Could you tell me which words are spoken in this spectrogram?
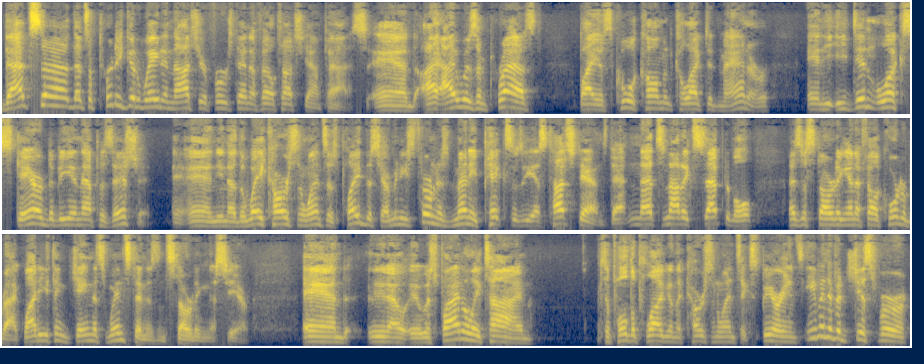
that's uh, that's a pretty good way to notch your first NFL touchdown pass. And I, I was impressed by his cool, calm, and collected manner. And he, he didn't look scared to be in that position. And, you know, the way Carson Wentz has played this year, I mean, he's thrown as many picks as he has touchdowns, Denton. That's not acceptable as a starting NFL quarterback. Why do you think Jameis Winston isn't starting this year? And, you know, it was finally time to pull the plug on the Carson Wentz experience, even if it's just for,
